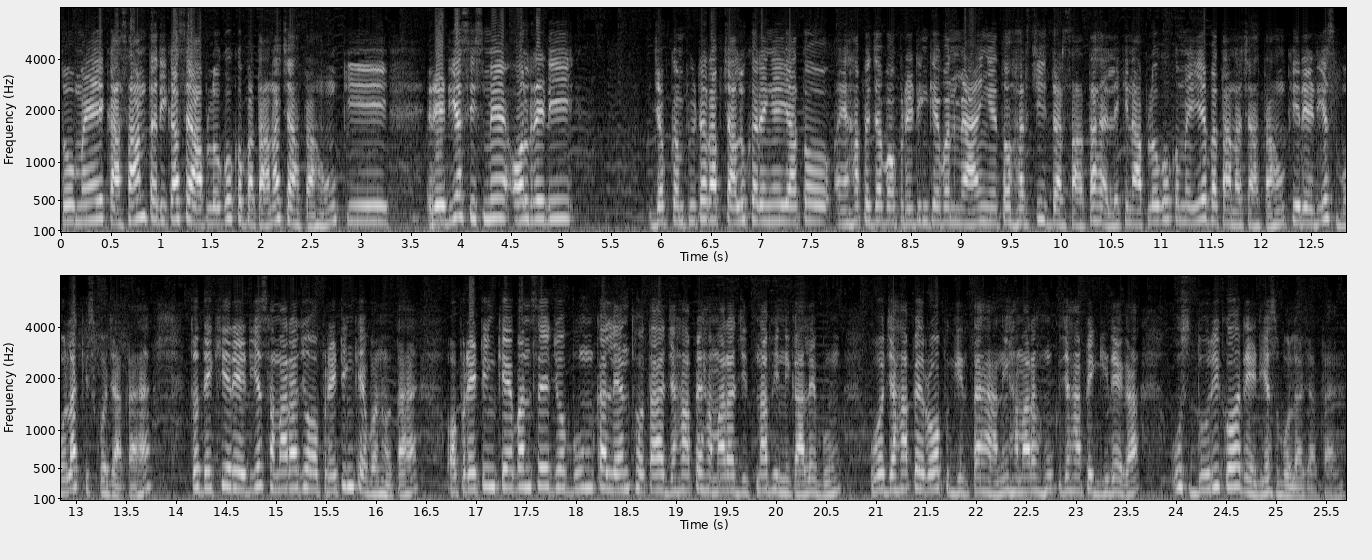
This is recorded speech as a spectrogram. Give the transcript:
तो मैं एक आसान तरीका से आप लोगों को बताना चाहता हूँ कि रेडियस इसमें ऑलरेडी जब कंप्यूटर आप चालू करेंगे या तो यहाँ पे जब ऑपरेटिंग केबल में आएँगे तो हर चीज़ दर्शाता है, लेकिन आप लोगों को मैं ये बताना चाहता हूँ कि रेडियस बोला किसको जाता है? तो देखिए रेडियस हमारा जो ऑपरेटिंग केबल होता है ऑपरेटिंग केबल से जो बूम का लेंथ होता है, जहाँ पे हमारा जितना भी निकाले बूम वो जहाँ पे रोप गिरता है, यानी हमारा हुक जहाँ पे गिरेगा, उस दूरी को रेडियस बोला जाता है।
